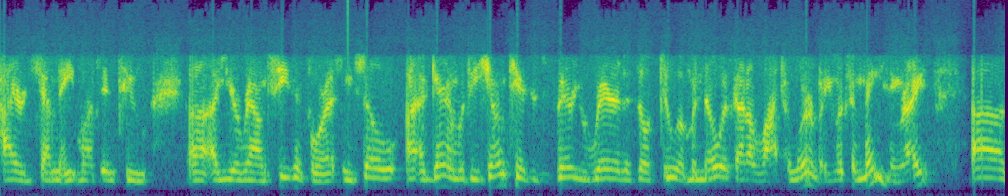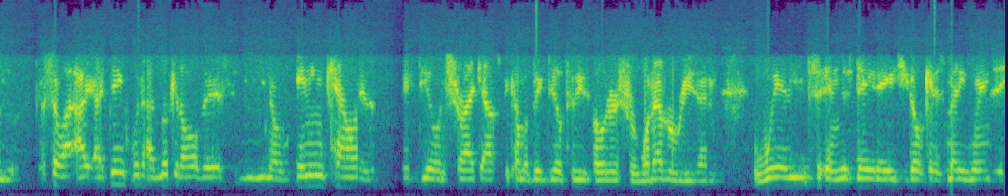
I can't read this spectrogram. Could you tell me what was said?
tired seven, eight months into uh, a year-round season for us. And so, uh, again, with these young kids, it's very rare that they'll do it. Manoah's got a lot to learn, but he looks amazing, right? Um, so I, I think when I look at all this, you know, inning count is a big deal, and strikeouts become a big deal to these voters for whatever reason. Wins in this day and age, you don't get as many wins as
